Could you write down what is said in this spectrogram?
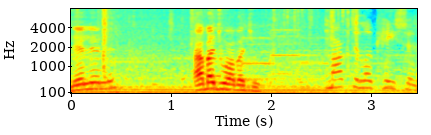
લે લે લે આ બાજુ આ બાજુ Marked a location.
